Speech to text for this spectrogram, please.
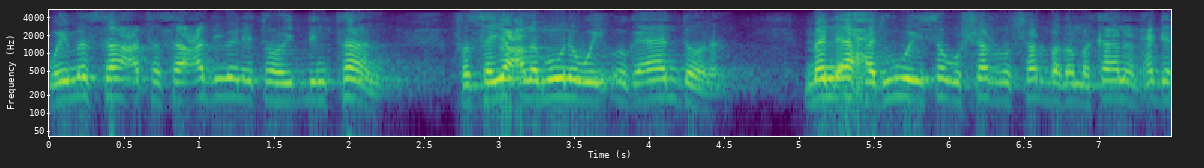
Wayma saacata saacaddiiba inay tahay dhintaan. Fasayaclamuuna way ogaan doonaan. Man axad huwa isagu sharu shar badan makaanan xagga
